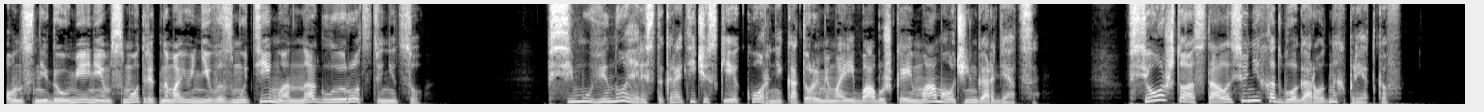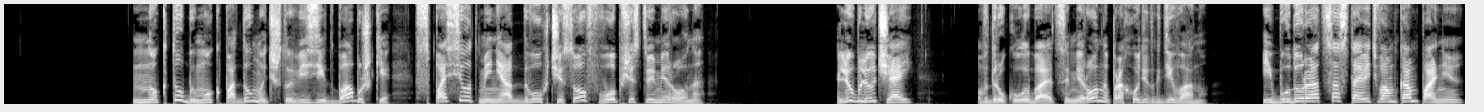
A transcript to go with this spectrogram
Он с недоумением смотрит на мою невозмутимо наглую родственницу. Всему виной аристократические корни, которыми мои бабушка и мама очень гордятся. Все, что осталось у них от благородных предков. Но кто бы мог подумать, что визит бабушки спасет меня от двух часов в обществе Мирона? «Люблю чай», — вдруг улыбается Мирон и проходит к дивану. «И буду рад составить вам компанию».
